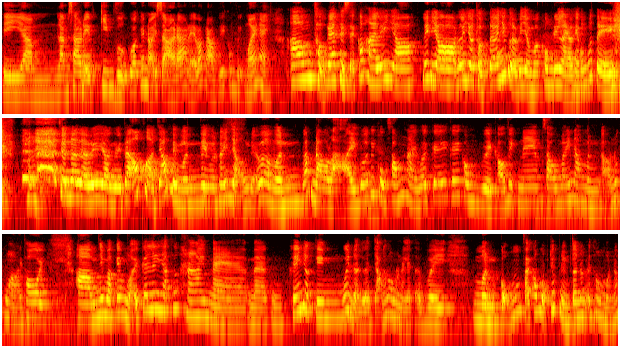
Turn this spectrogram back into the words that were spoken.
Thì um, làm sao để kim vượt qua cái nỗi sợ đó để bắt đầu cái công việc mới này? Um, thực ra thì sẽ có hai lý do. Lý do lý do thực tế nhất là bây giờ mà không đi làm thì không có tiền. Cho nên là bây giờ người ta offer job thì mình thì mình phải nhận để mà mình bắt đầu lại với cái cuộc sống này với cái cái công việc ở Việt Nam sau mấy năm mình ở nước ngoài thôi. Um, nhưng mà kim nghĩ cái lý do thứ hai mà mà khiến cho kim quyết định là chọn công việc này là tại vì mình cũng phải có một chút niềm tin ở bản thân mình á.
